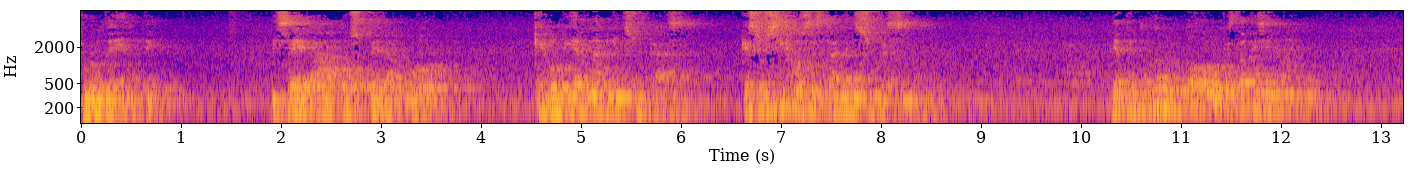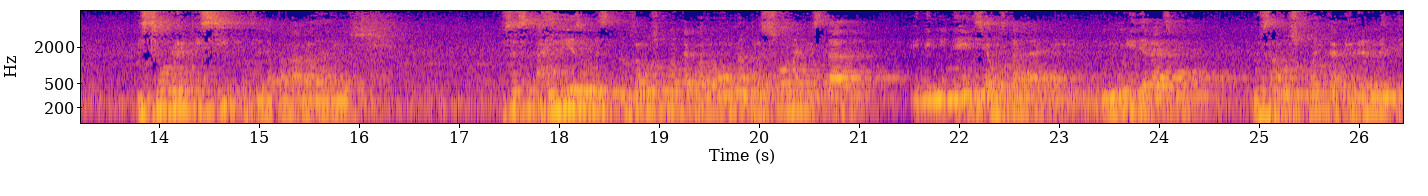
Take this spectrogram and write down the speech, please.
prudente, dice ah, hospedador, que gobierna bien su casa, que sus hijos están en su vecino. Fíjate todo, todo lo que está diciendo ahí. Y son requisitos de la palabra de Dios. Entonces ahí es donde nos damos cuenta cuando una persona que está en eminencia o está en un liderazgo, nos damos cuenta que realmente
